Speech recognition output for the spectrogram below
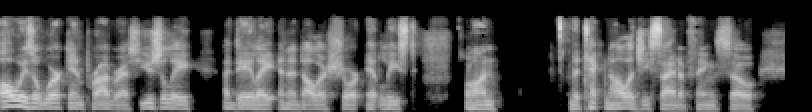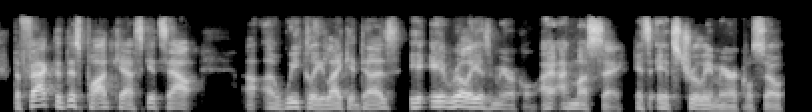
always a work in progress, usually a day late and a dollar short, at least on the technology side of things. So the fact that this podcast gets out uh, a weekly like it does, it, it really is a miracle. I, I, must say, it's it's truly a miracle. So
